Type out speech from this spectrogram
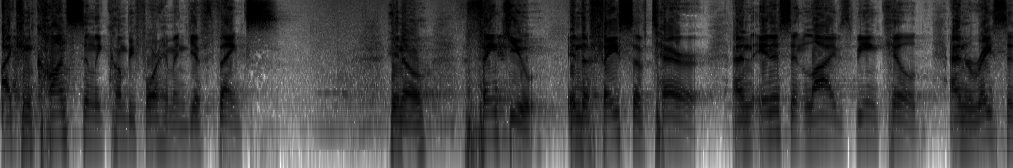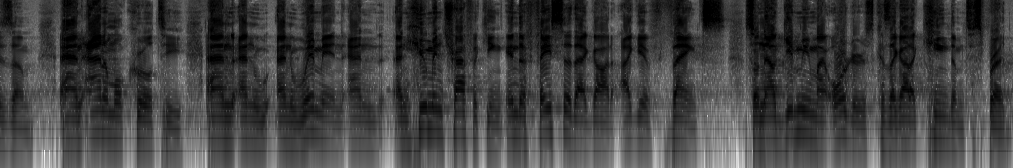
I can constantly come before him and give thanks. You know, thank you in the face of terror and innocent lives being killed, and racism, and animal cruelty, and, and, and women, and, and human trafficking, in the face of that, God, I give thanks. So now give me my orders because I got a kingdom to spread.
